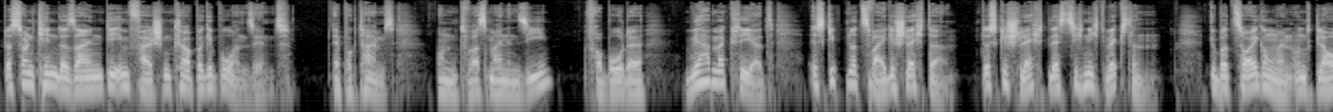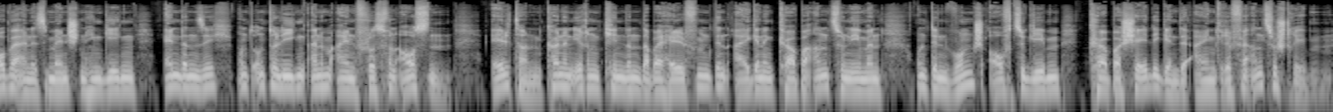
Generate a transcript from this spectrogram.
Das sollen Kinder sein, die im falschen Körper geboren sind. Epoch Times. Und was meinen Sie? Frau Bode. Wir haben erklärt, es gibt nur zwei Geschlechter. Das Geschlecht lässt sich nicht wechseln. Überzeugungen und Glaube eines Menschen hingegen ändern sich und unterliegen einem Einfluss von außen. Eltern können ihren Kindern dabei helfen, den eigenen Körper anzunehmen und den Wunsch aufzugeben, körperschädigende Eingriffe anzustreben.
